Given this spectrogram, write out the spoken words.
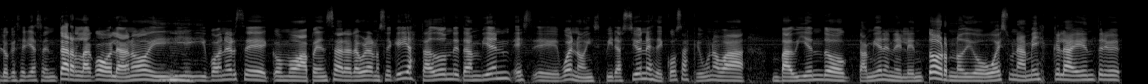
lo que sería sentar la cola, ¿no? Y, y- y ponerse como a pensar, a laburar no sé qué, y hasta dónde también es, eh, bueno, inspiraciones de cosas que uno va, va viendo también en el entorno, digo, o es una mezcla entre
